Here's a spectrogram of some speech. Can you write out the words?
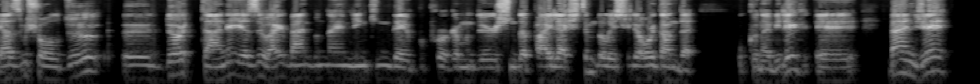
yazmış olduğu e, dört tane yazı var. Ben bunların linkini de bu programın duyurusunda paylaştım. Dolayısıyla oradan da okunabilir. E, bence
